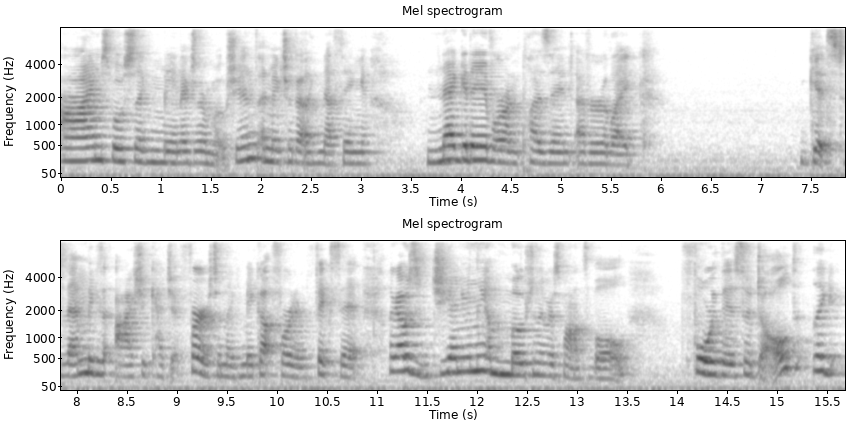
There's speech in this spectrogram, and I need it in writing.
I'm supposed to like manage their emotions and make sure that like nothing negative or unpleasant ever like gets to them because I should catch it first and like make up for it and fix it. Like I was genuinely emotionally responsible for this adult like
